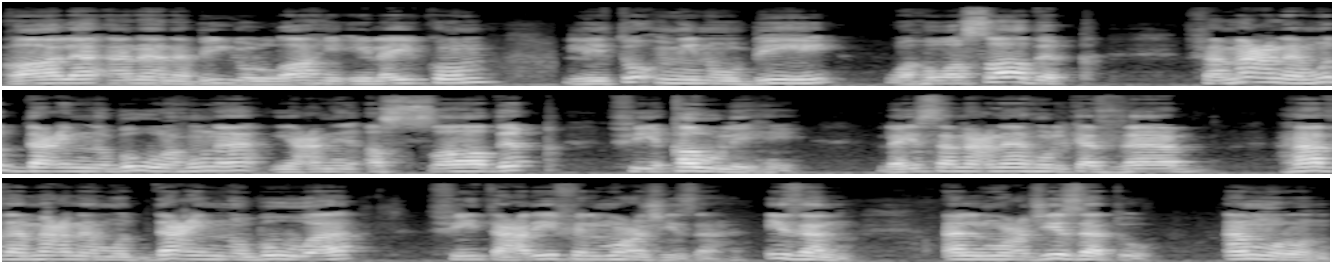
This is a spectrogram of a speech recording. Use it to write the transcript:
قال أنا نبي الله إليكم لتؤمنوا بي وهو صادق. فمعنى مدعي النبوة هنا يعني الصادق في قوله ليس معناه الكذاب. هذا معنى مدعي النبوة في تعريف المعجزة. اذا المعجزة أمر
